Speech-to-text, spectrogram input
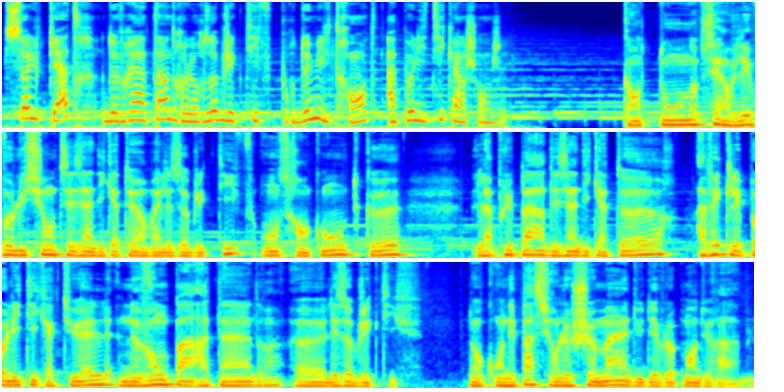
Seuls 4 devraient atteindre leurs objectifs pour 2030 à politique inchangée. Quand on observe l'évolution de ces indicateurs vers les objectifs, on se rend compte que la plupart des indicateurs, avec les politiques actuelles, ne vont pas atteindre euh, les objectifs. Donc on n'est pas sur le chemin du développement durable.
